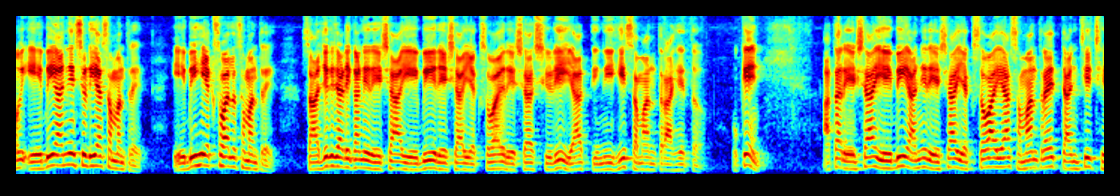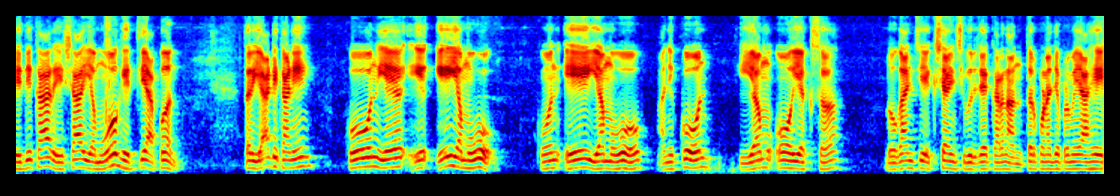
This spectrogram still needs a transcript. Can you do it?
मग ए बी आणि सी डी या समांतर आहेत ए बी ही एक्सवायला समांतर आहे साजिक ज्या ठिकाणी रेषा ए बी रेषा एक्स वाय रेषा सी डी या तिन्हीही समांतर आहेत ओके आता रेषा ए बी आणि रेषा एक्स या समांतर आहेत त्यांची छेदिका रेषा यमओ घेतली आपण तर या ठिकाणी कोण ए एम ओ कोण ए एम ओ आणि कोण यम ओ एक्स दोघांची एकशे ऐंशी विरुद्ध आहे कारण आंतरकोणाचे कोणाचे प्रमेय आहे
